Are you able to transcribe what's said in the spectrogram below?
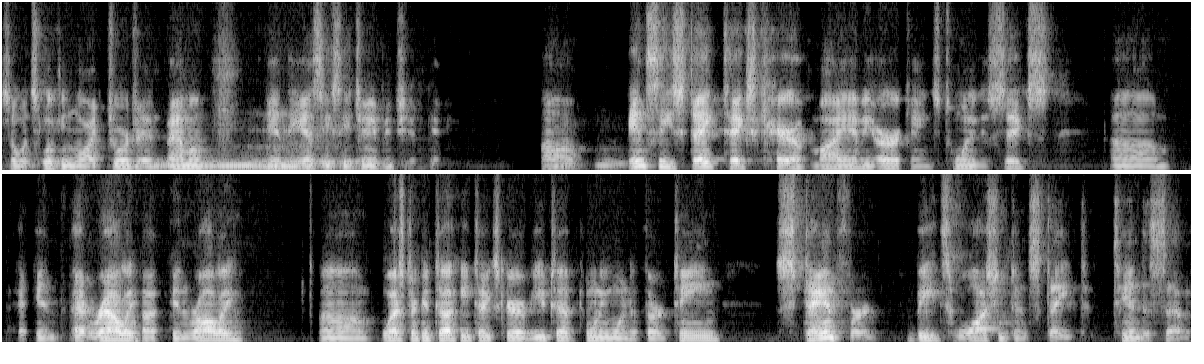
So it's looking like Georgia and Bama in the SEC championship game. Um, NC State takes care of Miami Hurricanes 20 to 6 um, in at Raleigh uh, in Raleigh. Um, Western Kentucky takes care of UTEP 21 to 13. Stanford beats Washington State 10 to 7.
